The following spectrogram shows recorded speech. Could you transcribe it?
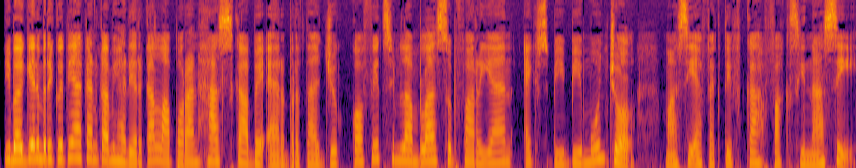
Di bagian berikutnya akan kami hadirkan laporan khas KBR bertajuk COVID-19 subvarian XBB muncul. Masih efektifkah vaksinasi?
